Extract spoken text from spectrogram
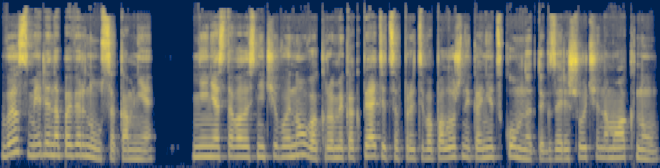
Вэлс медленно повернулся ко мне. Мне не оставалось ничего иного, кроме как пятиться в противоположный конец комнаты к зарешоченному окну.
